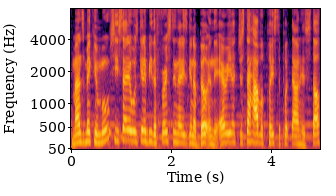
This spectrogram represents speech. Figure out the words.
Man's making moves. He said it was gonna be the first thing that he's gonna build in the area just to have a place to put down his stuff,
